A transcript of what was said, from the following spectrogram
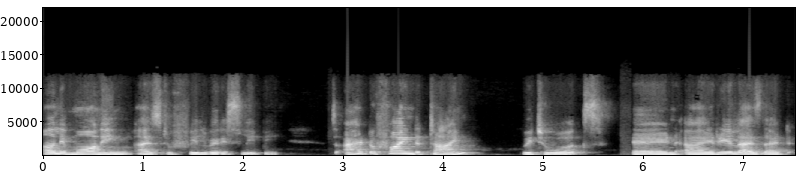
early morning, I used to feel very sleepy. So I had to find a time which works. And I realized that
